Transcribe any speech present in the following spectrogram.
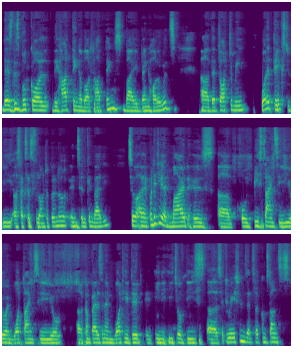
there's this book called The Hard Thing About Hard Things by Ben Horowitz that taught to me what it takes to be a successful entrepreneur in Silicon Valley So I particularly admired his uh, whole peacetime CEO and wartime CEO uh, comparison and what he did in, in each of these uh, situations and circumstances.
